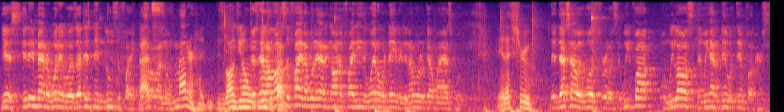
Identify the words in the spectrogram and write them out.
Yes, it didn't matter what it was. I just didn't lose the fight. That's, That's all I doesn't matter as long as you don't. Because lose had I the lost fight. the fight, I would have had to gone and fight either Weddle or David, and I would have got my ass whooped. Yeah, that's true. That's how it was for us. If we fought, when we lost, then we had to deal with them fuckers.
